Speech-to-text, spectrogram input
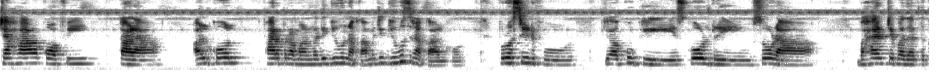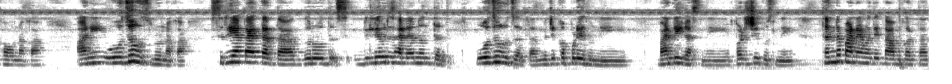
चहा कॉफी टाळा अल्कोहोल फार प्रमाणामध्ये घेऊ नका. म्हणजे घेऊच नका अल्कोहोल. प्रोसीड फूड किंवा कुकीज कोल्ड्रिंक सोडा बाहेरचे पदार्थ खाऊ नका. आणि ओझं उचलू नका. स्त्रिया काय करतात? गरोद डिलेवरी झाल्यानंतर ओझं उचलतात. म्हणजे कपडे धुणे भांडी घासणे फडशी पुसणे. थंड पाण्यामध्ये काम करतात.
